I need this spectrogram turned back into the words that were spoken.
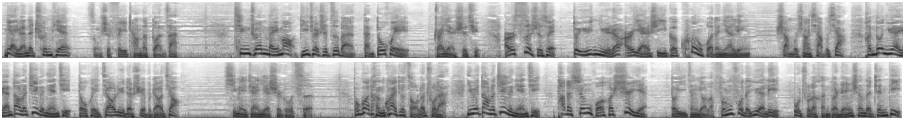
演员的春天总是非常的短暂。青春美貌的确是资本，但都会。转眼逝去，而四十岁对于女人而言是一个困惑的年龄，上不上下不下。很多女演员到了这个年纪都会焦虑的睡不着觉，奚美娟也是如此。不过她很快就走了出来，因为到了这个年纪，她的生活和事业都已经有了丰富的阅历，悟出了很多人生的真谛。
